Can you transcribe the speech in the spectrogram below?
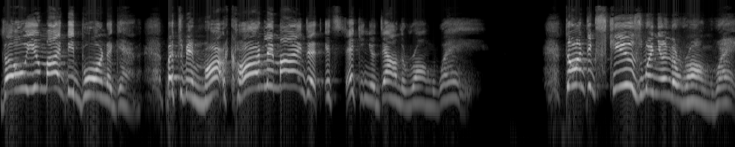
Though you might be born again, but to be mar- carnally minded, it's taking you down the wrong way. Don't excuse when you're in the wrong way.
